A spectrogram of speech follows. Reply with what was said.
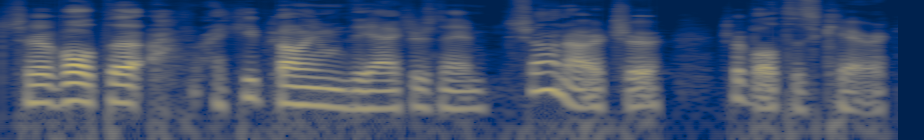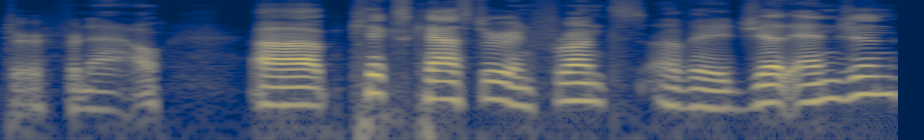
Travolta. I keep calling him the actor's name, Sean Archer, Travolta's character for now. Uh, kicks Castor in front of a jet engine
